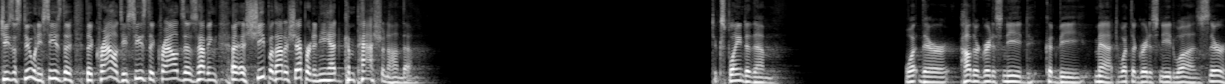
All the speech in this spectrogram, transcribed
Jesus do when he sees the, the crowds? He sees the crowds as having a, a sheep without a shepherd, and he had compassion on them. To explain to them what their, how their greatest need could be met, what their greatest need was. Their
